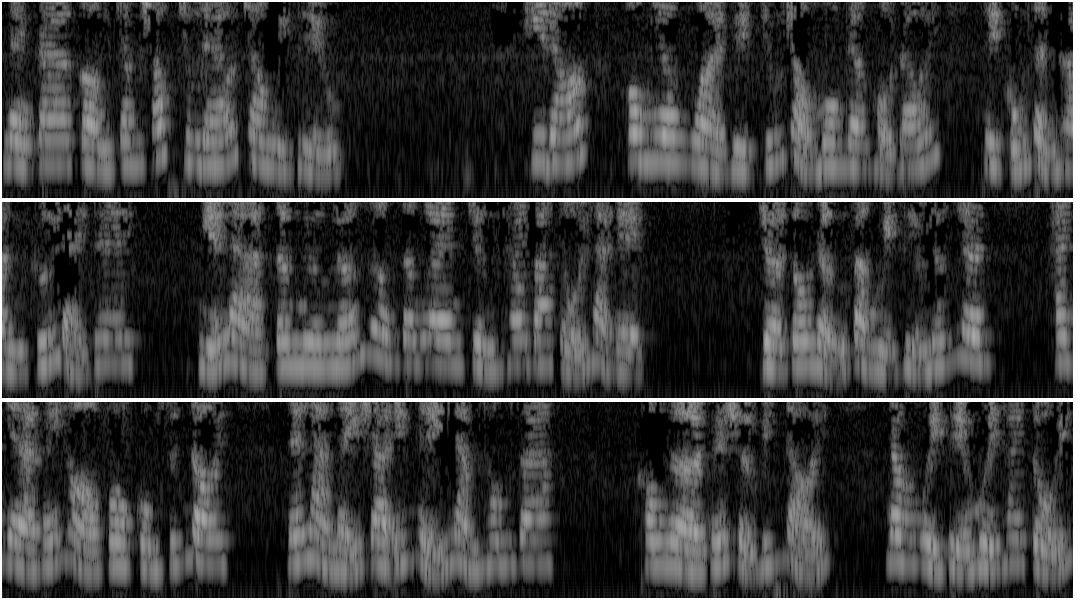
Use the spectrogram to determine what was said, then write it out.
nàng ta còn chăm sóc chu đáo cho Ngụy Thiệu. Khi đó, hôn nhân ngoài việc chú trọng môn đăng hộ đói, thì cũng thịnh hành cưới đại thê, nghĩa là tân nương lớn hơn tân lan chừng 2-3 tuổi là đẹp. Chờ tô nữ và Ngụy Thiệu lớn lên, hai nhà thấy họ vô cùng xứng đôi, thế là nảy ra ý nghĩ làm thông gia. Không ngờ thế sự biến đổi, năm Ngụy Thiệu 12 tuổi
